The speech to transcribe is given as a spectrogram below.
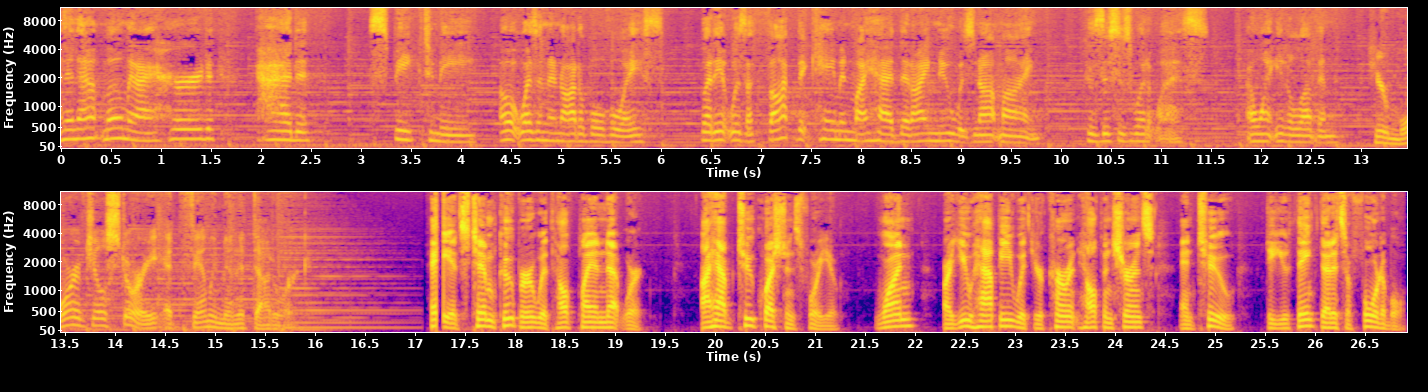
And in that moment, I heard God speak to me. Oh, it wasn't an audible voice, but it was a thought that came in my head that I knew was not mine, because this is what it was. I want you to love him. Hear more of Jill's story at FamilyMinute.org. Hey, it's Tim Cooper with Health Plan Network. I have two questions for you. One, are you happy with your current health insurance? And two, do you think that it's affordable?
